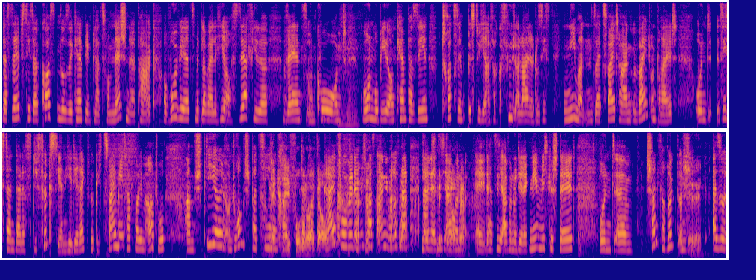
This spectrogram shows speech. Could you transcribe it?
dass selbst dieser kostenlose Campingplatz vom Nationalpark, obwohl wir jetzt mittlerweile hier auch sehr viele Vans und Co. und Mhm. Wohnmobile und Camper sehen, trotzdem bist du hier einfach gefühlt alleine. Du siehst niemanden seit zwei Tagen weit und breit und siehst dann deine, die Füchschen hier direkt wirklich zwei Meter vor dem Auto am Spielen und rumspazieren. Der Dann kommt- Greifvogel da kommt der noch. Greifvogel, der mich fast angegriffen hat. Nein, der hat, ich sich einfach nur, ey, der hat sich einfach nur direkt neben mich gestellt und ähm, schon verrückt und Schön. also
